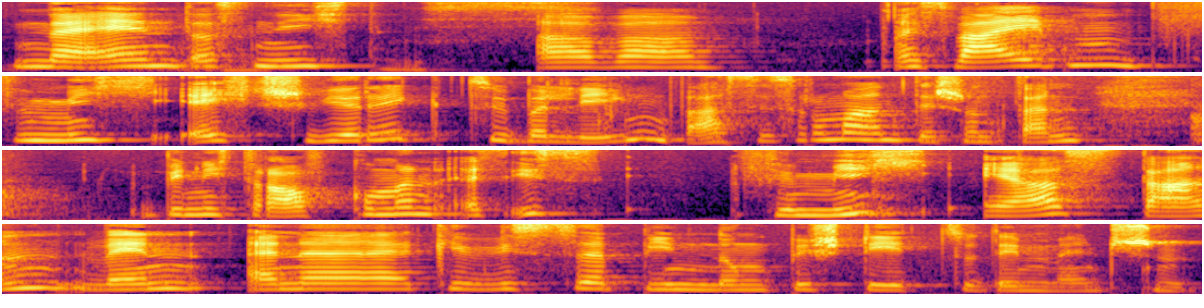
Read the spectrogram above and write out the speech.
Nein, das nicht. Aber es war eben für mich echt schwierig zu überlegen, was ist romantisch. Und dann bin ich draufgekommen, es ist für mich erst dann, wenn eine gewisse Bindung besteht zu dem Menschen.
